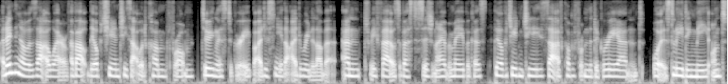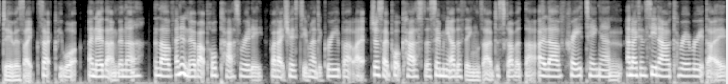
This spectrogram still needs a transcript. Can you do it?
I don't think I was that aware of about the opportunities that would come from doing this degree, but I just knew that I'd really love it. And to be fair, it was the best decision I ever made because the opportunities that have come from the degree and what it's leading me on to do is like exactly what I know that I'm gonna love. I didn't know about podcasts really when I chose to do my degree, but like just like podcasts, there's so many other things I've discovered that I love creating and and I can see now a career route that I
